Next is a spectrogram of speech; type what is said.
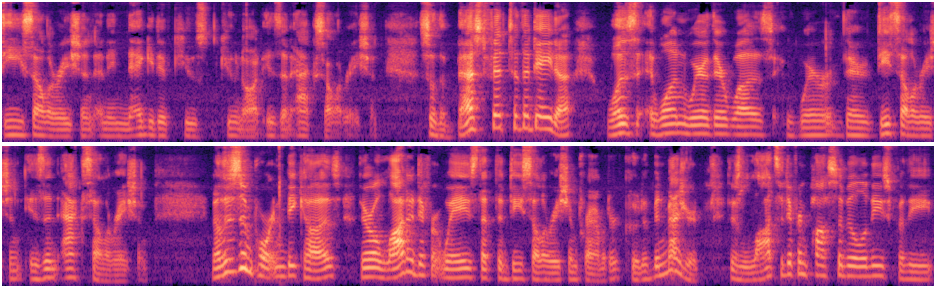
deceleration and a negative q, q naught is an acceleration. So the best fit to the data was one where there was where their deceleration is an acceleration. Now this is important because there are a lot of different ways that the deceleration parameter could have been measured. There's lots of different possibilities for the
